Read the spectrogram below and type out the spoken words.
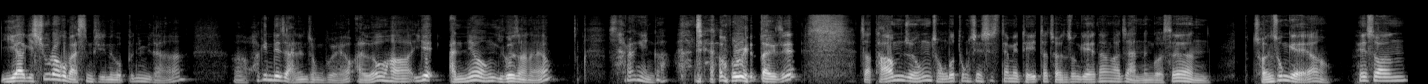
이해하기 쉬우라고 말씀드리는 것 뿐입니다. 어, 확인되지 않은 정보예요. 알로하 이게 안녕 이거잖아요. 사랑인가? 제가 모르겠다, 그지? 자, 다음 중 정보통신 시스템의 데이터 전송기에 해당하지 않는 것은 전송기예요. 회선,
